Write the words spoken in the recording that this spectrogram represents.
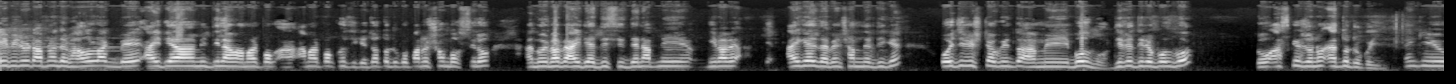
এই ভিডিওটা আপনাদের ভালো লাগবে। আইডিয়া আমি দিলাম আমার আমার পক্ষ থেকে, যতটুকু পারা সম্ভব ছিল, আমি ওইভাবে আইডিয়া দিচ্ছি দেন আপনি কীভাবে আগে যাবেন সামনের দিকে, ওই জিনিসটাও কিন্তু আমি বলব, ধীরে ধীরে বলব। তো আজকের জন্য এতটুকুই। থ্যাংক ইউ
